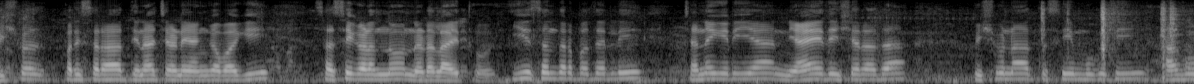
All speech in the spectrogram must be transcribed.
ವಿಶ್ವ ಪರಿಸರ ದಿನಾಚರಣೆ ಅಂಗವಾಗಿ ಸಸಿಗಳನ್ನು ನೆಡಲಾಯಿತು. ಈ ಸಂದರ್ಭದಲ್ಲಿ ಚನ್ನಗಿರಿಯ ನ್ಯಾಯಾಧೀಶರಾದ ವಿಶ್ವನಾಥ್ ಸಿ. ಮುಗುತಿ ಹಾಗೂ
